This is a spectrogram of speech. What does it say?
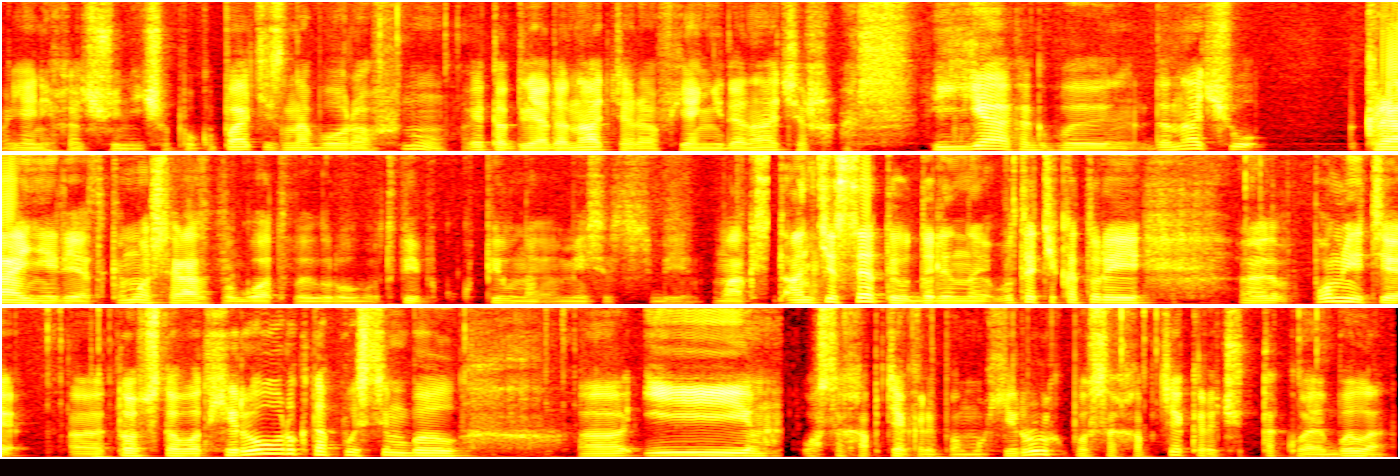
Я не хочу ничего покупать из наборов. Ну, это для донатеров, я не донатер. И я как бы доначу крайне редко, может раз в год в игру. Вот Пип купил на месяц себе макс. Антисеты удалены, вот эти, которые, э, помните, э, то, что вот хирург, допустим, был, а, и посох аптекарь, по-моему, хирург, посох аптекарь, что-то такое было.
